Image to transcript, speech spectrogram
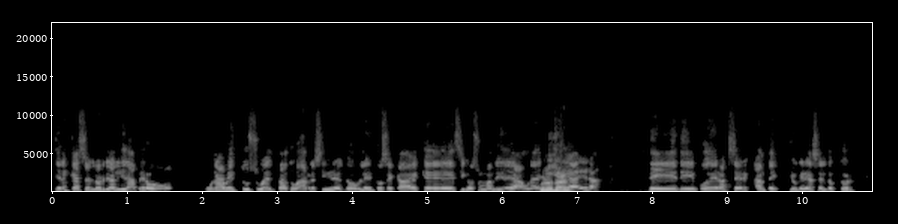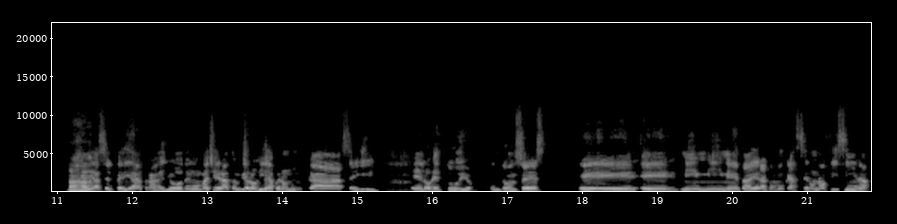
tienes que hacerlo realidad, pero una vez tú sueltas, tú vas a recibir el doble. Entonces, cada vez que sigo sumando ideas, una de mis ideas era de, de, poder hacer, antes yo quería ser doctor, quería ser pediatra. Yo tengo un bachillerato en biología, pero nunca seguí eh, los estudios. Entonces, eh, eh, mi, mi, meta era como que hacer una oficina.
